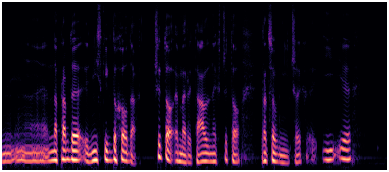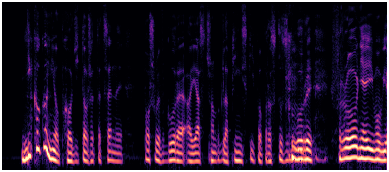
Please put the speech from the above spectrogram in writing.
mm, naprawdę niskich dochodach, czy to emerytalnych, czy to pracowniczych. I e, nikogo nie obchodzi to, że te ceny poszły w górę, a jastrząb Glapiński po prostu z góry frunie i mówi,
